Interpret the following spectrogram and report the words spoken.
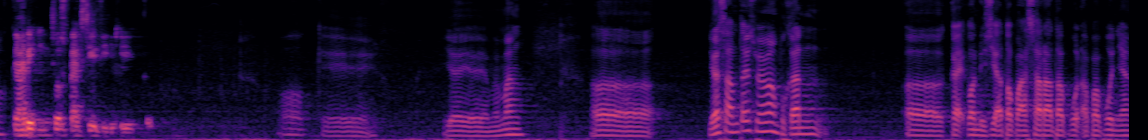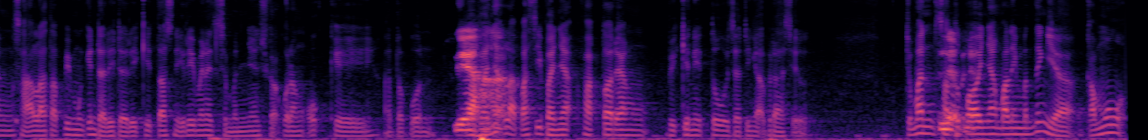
okay. dari introspeksi diri itu oke ya ya, ya. memang uh, ya sometimes memang bukan uh, kayak kondisi atau pasar ataupun apa pun yang salah tapi mungkin dari dari kita sendiri manajemennya juga kurang oke okay, ataupun yeah. ya banyak lah pasti banyak faktor yang bikin itu jadi nggak berhasil cuman bener, satu poin yang paling penting ya kamu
